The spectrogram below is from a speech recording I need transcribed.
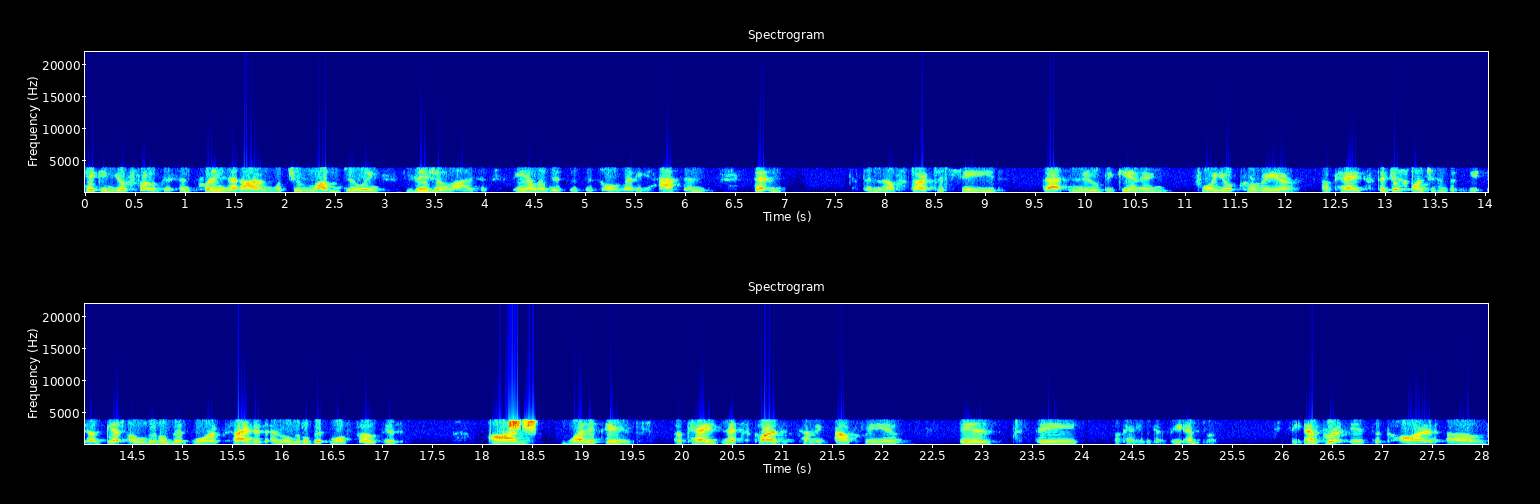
taking your focus and putting that on what you love doing, visualize it, feel it as if it's already happened, then then they'll start to seed that new beginning for your career. Okay, they just want you to get a little bit more excited and a little bit more focused on what it is. Okay, next card that's coming out for you is the okay. Here we go. The Emperor. The Emperor is the card of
